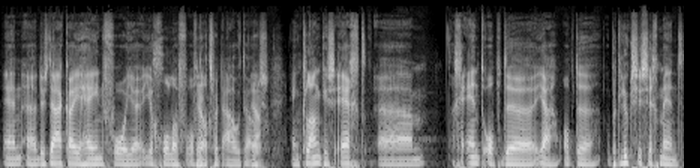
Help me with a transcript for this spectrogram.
En eh, dus daar kan je heen voor je, je golf of Ja. dat soort auto's. En Klank is echt ehm, geënt op, de, ja, op, de, op het luxe segment.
